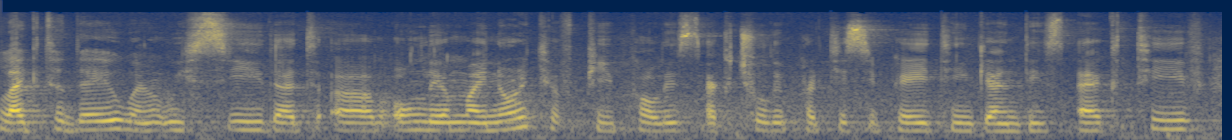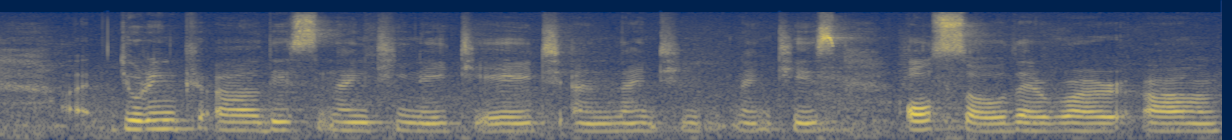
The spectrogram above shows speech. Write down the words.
like today when we see that uh, only a minority of people is actually participating and is active uh, during uh, this 1988 and 1990s also there were um,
